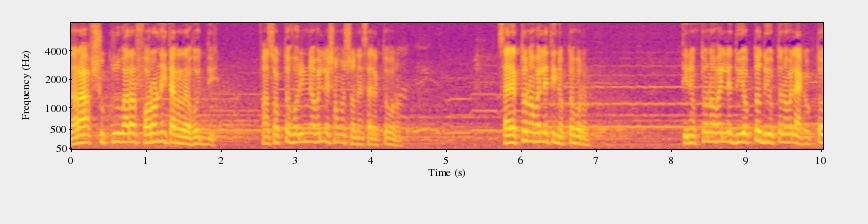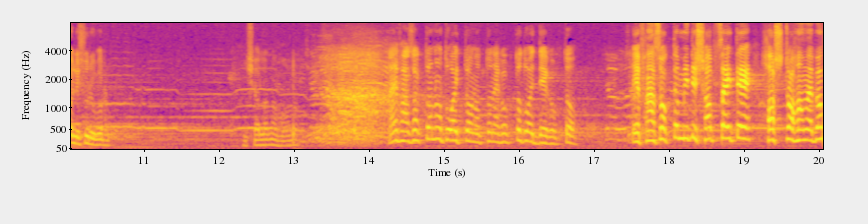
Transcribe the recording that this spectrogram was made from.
যারা শুক্রবার আর ফরনই তারা হদ্দি পাঁচ অক্ত ফরিন না পারলে সমস্যা নাই, চার অক্ত বরণ চার অক্ত না পারলে তিন অক্ত বরণ তিন অক্ত না পারলে দুই অক্ত দুই অক্ত না পারলে এক অক্ত হলে শুরু করুন। ইনশাল্লাহ না হলো। আমি পাঁচ অক্ত ন, তো ঐত্য অনত্য এক অক্ত, তো ঐদ্য এক অক্ত। এই পাঁচ অক্ত মিতি সব চাইতে হষ্ট হম এবং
